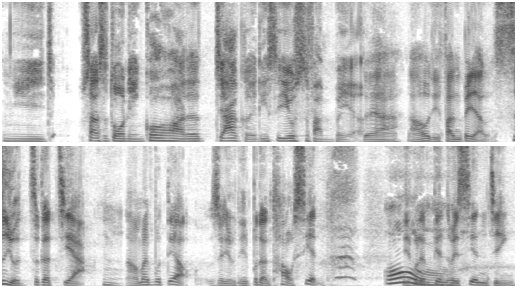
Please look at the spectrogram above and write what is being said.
你三十多年过后，它的价格一定是又是翻倍啊。对啊，然后你翻倍啊，是有这个价，嗯，然后卖不掉，所以你不能套现，哦，你不能变成现金。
